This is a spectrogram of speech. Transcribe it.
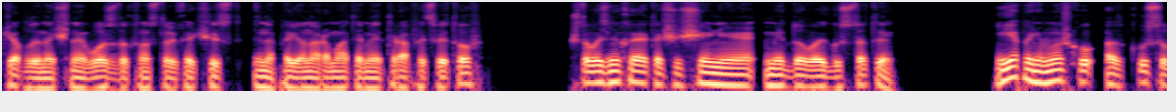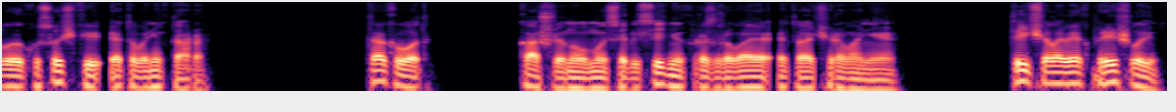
Теплый ночной воздух настолько чист и напоен ароматами трав и цветов, что возникает ощущение медовой густоты, и я понемножку откусываю кусочки этого нектара. «Так вот», — кашлянул мой собеседник, разрывая это очарование, — «ты человек пришлый,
